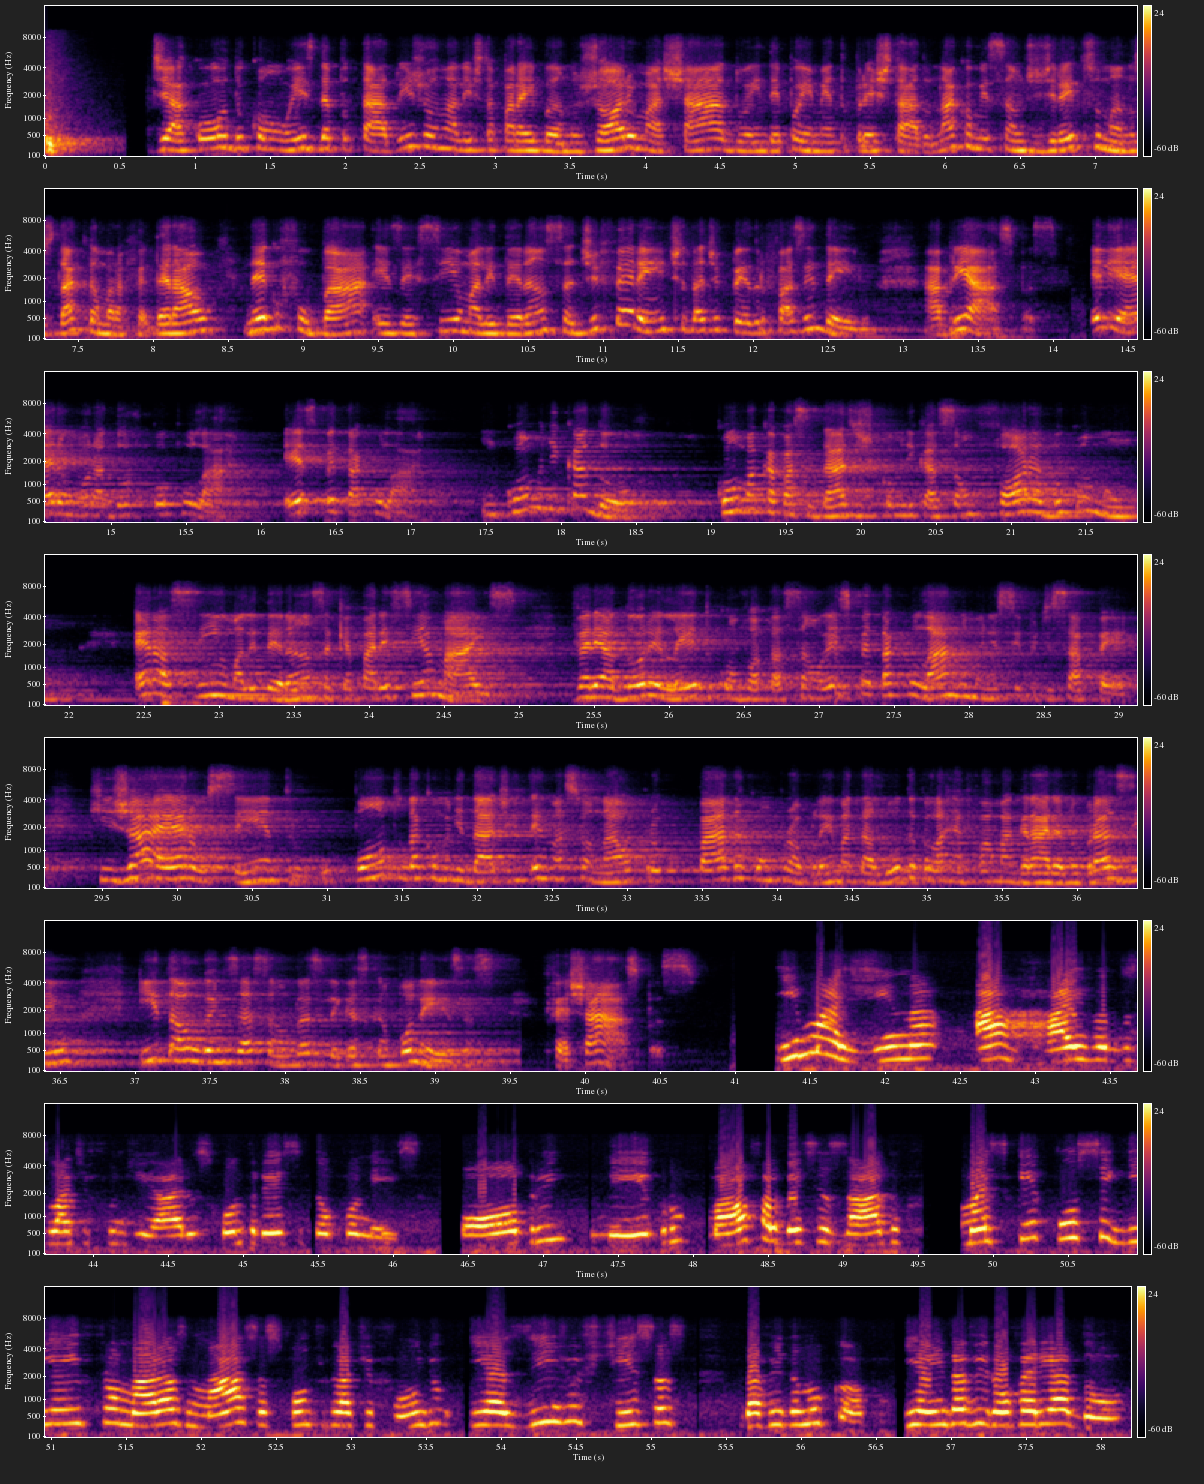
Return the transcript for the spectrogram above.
De acordo com o ex-deputado e jornalista paraibano Jório Machado, em depoimento prestado na Comissão de Direitos Humanos da Câmara Federal, Nego Fubá exercia uma liderança diferente da de Pedro Fazendeiro. Abre aspas. Ele era um orador popular, espetacular, um comunicador, com uma capacidade de comunicação fora do comum. Era assim uma liderança que aparecia mais vereador eleito com votação espetacular no município de Sapé, que já era o centro, o ponto da comunidade internacional preocupada com o problema da luta pela reforma agrária no Brasil e da organização das ligas camponesas. Fecha aspas. Imagina a raiva dos latifundiários contra esse camponês. Pobre, negro, mal alfabetizado, mas que conseguia inflamar as massas contra o latifúndio e as injustiças da vida no campo. E ainda virou vereador.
